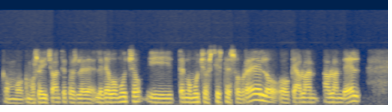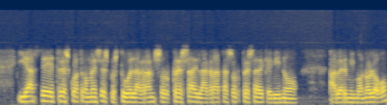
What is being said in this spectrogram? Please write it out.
como, como os he dicho antes, pues le, debo mucho y tengo muchos chistes sobre él o, que hablan, hablan de él. Y hace tres, cuatro meses pues tuve la gran sorpresa y la grata sorpresa de que vino a ver mi monólogo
